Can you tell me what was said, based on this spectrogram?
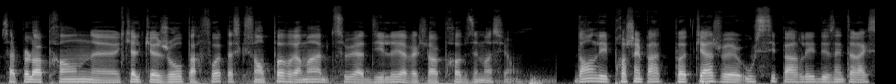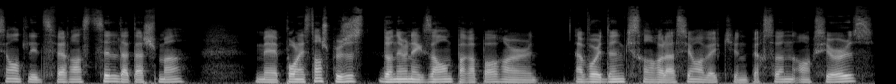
Ça peut leur prendre euh, quelques jours parfois parce qu'ils sont pas vraiment habitués à dealer avec leurs propres émotions. Dans les prochains podcasts, je vais aussi parler des interactions entre les différents styles d'attachement. Mais pour l'instant, je peux juste donner un exemple par rapport à un avoidant qui sera en relation avec une personne anxieuse.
